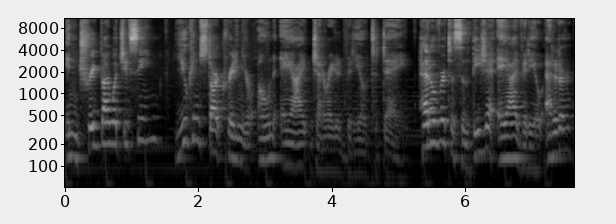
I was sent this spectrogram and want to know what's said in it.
Intrigued by what you've seen? You can start creating your own AI generated video today. Head over to Synthesia AI Video Editor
